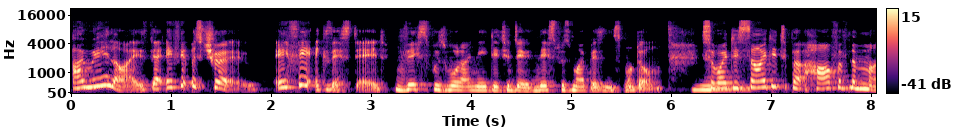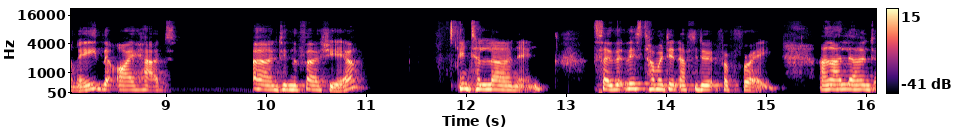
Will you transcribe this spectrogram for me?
I realized that if it was true, if it existed, this was what I needed to do. This was my business model. Mm. So I mm. decided to put half of the money that I had earned in the first year into learning so that this time I didn't have to do it for free. And I learned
